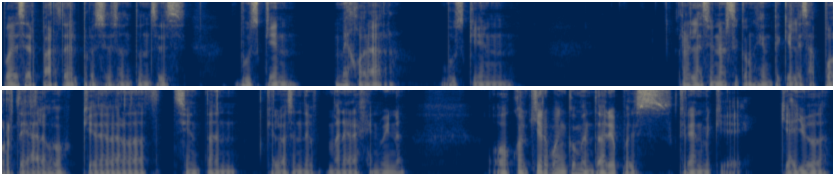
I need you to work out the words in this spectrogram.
puede ser parte del proceso. Entonces, busquen mejorar, busquen relacionarse con gente que les aporte algo, que de verdad sientan que lo hacen de manera genuina. O cualquier buen comentario, pues créanme que, que ayuda.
